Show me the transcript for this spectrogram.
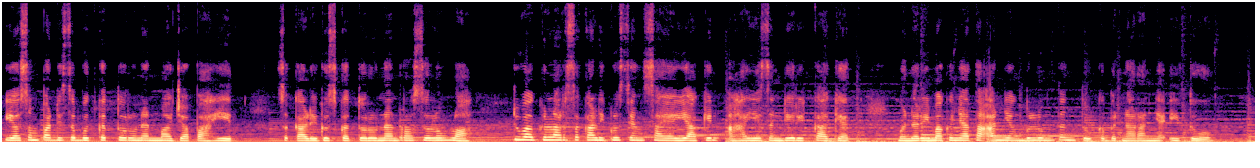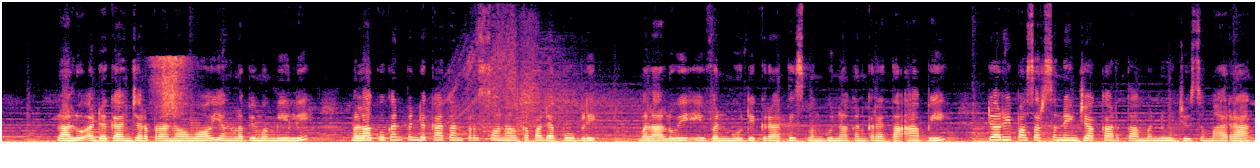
ia sempat disebut keturunan Majapahit, sekaligus keturunan Rasulullah dua gelar sekaligus yang saya yakin AHY sendiri kaget menerima kenyataan yang belum tentu kebenarannya itu. Lalu ada Ganjar Pranowo yang lebih memilih melakukan pendekatan personal kepada publik melalui event mudik gratis menggunakan kereta api dari Pasar Senen Jakarta menuju Semarang.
